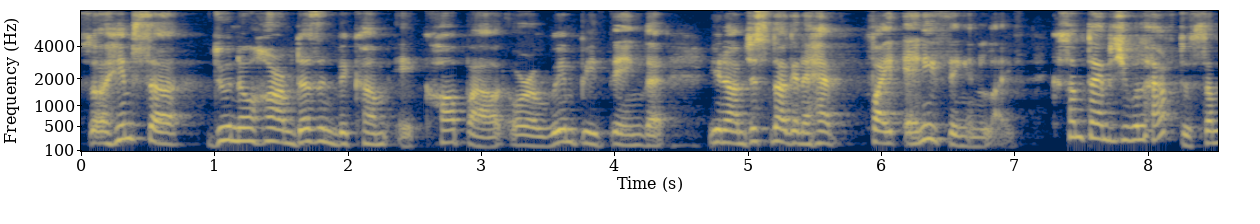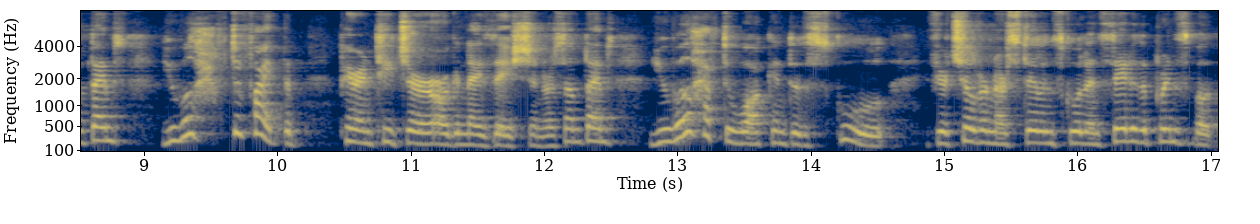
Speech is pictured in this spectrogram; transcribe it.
So ahimsa do no harm doesn't become a cop out or a wimpy thing that you know i'm just not going to have fight anything in life. Sometimes you will have to. Sometimes you will have to fight the parent teacher organization or sometimes you will have to walk into the school if your children are still in school and say to the principal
